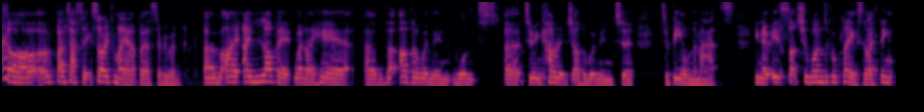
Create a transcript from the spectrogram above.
oh, fantastic. Sorry for my outburst, everyone. Um, I, I love it when I hear um, that other women want uh, to encourage other women to to be on the mats. You know, it's such a wonderful place, and I think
